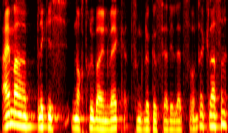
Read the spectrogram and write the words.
einmal blicke ich noch drüber hinweg. Zum Glück ist ja die letzte Unterklasse.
